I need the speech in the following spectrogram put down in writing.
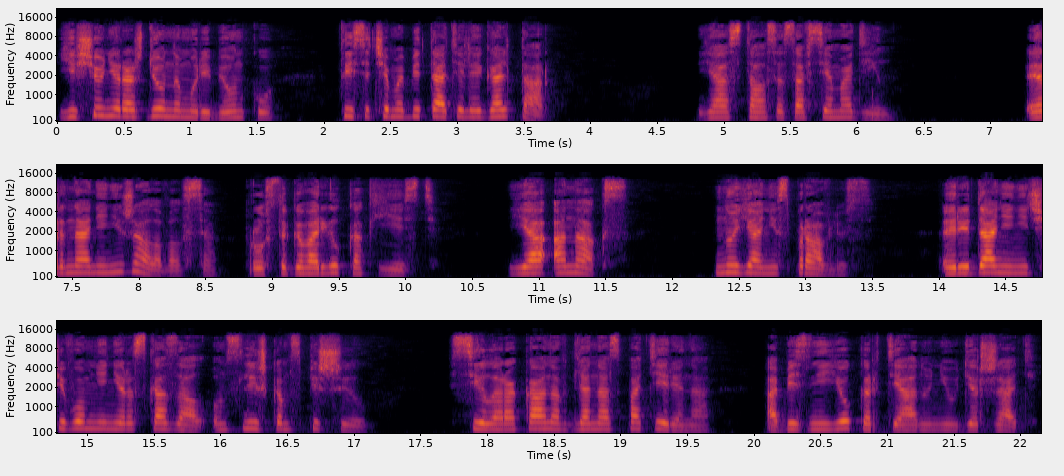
еще нерожденному ребенку, тысячам обитателей Гальтар? Я остался совсем один. Эрнани не жаловался, просто говорил как есть. Я Анакс, но я не справлюсь. Эридани ничего мне не рассказал, он слишком спешил. Сила раканов для нас потеряна, а без нее Картиану не удержать.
